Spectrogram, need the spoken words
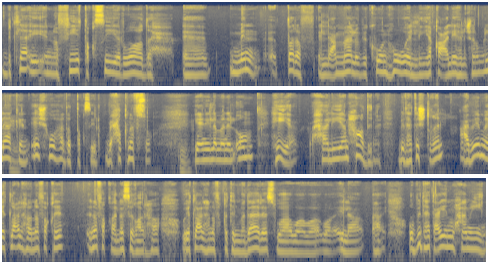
بتلاقي إنه في تقصير واضح آه، من الطرف اللي عماله بيكون هو اللي يقع عليه الجرم. لكن إيش هو هذا التقصير؟ بحق نفسه. يعني لما الأم هي حاليا حاضنة بدها تشتغل عبين ما يطلع لها نفقة نفقة لصغارها ويطلع لها نفقة المدارس و و و والى هاي. وبدها تعين محاميين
